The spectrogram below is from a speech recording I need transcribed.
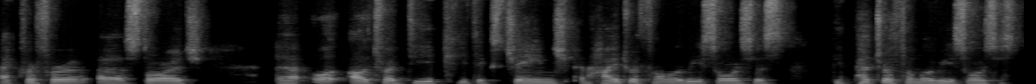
aquifer uh, storage, uh, ultra deep heat exchange and hydrothermal resources, the petrothermal resources.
